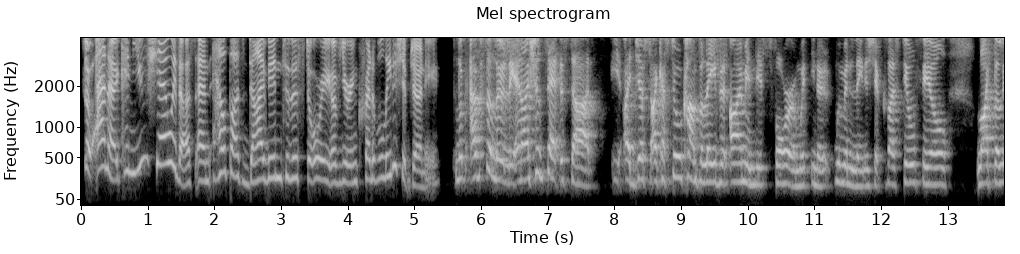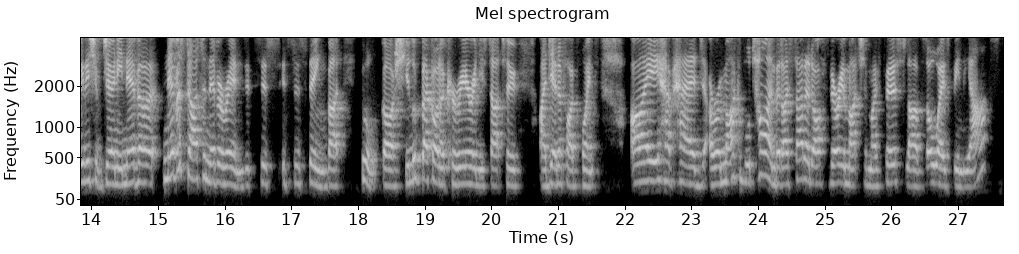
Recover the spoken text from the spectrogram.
so, Anna, can you share with us and help us dive into the story of your incredible leadership journey? Look, absolutely. And I should say at the start, I just like I still can't believe that I'm in this forum with you know women in leadership because I still feel like the leadership journey never never starts and never ends. It's this it's this thing. But oh gosh, you look back on a career and you start to identify points. I have had a remarkable time, but I started off very much in my first love's always been the arts.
